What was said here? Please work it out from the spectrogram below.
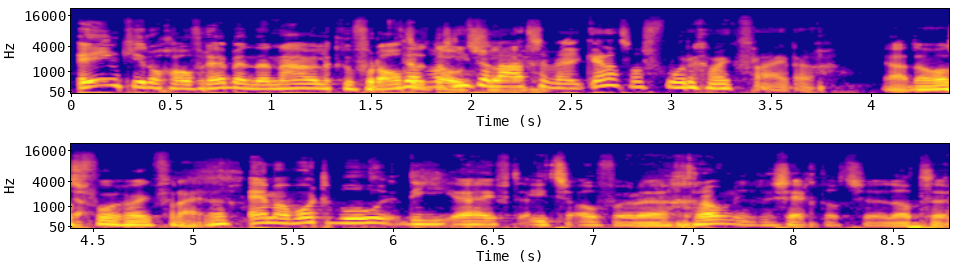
één keer nog over hebben en daarna wil ik er voor altijd Dat was niet de laatste week, hè? dat was vorige week vrijdag. Ja, dat was vorige week vrijdag. Emma Wortelboer die eh, heeft iets over eh, Groningen gezegd dat ze dat eh,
